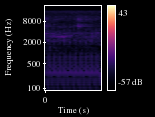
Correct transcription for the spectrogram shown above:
Mm-hmm.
